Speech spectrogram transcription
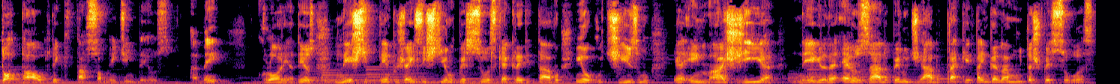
total tem que estar somente em Deus. Amém? Glória a Deus. Neste tempo já existiam pessoas que acreditavam em ocultismo, é, em magia negra, né? Era usado pelo diabo para quê? Para enganar muitas pessoas.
